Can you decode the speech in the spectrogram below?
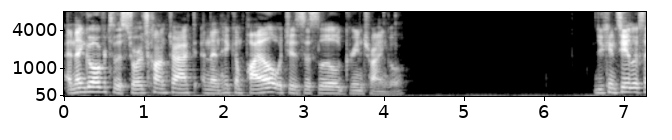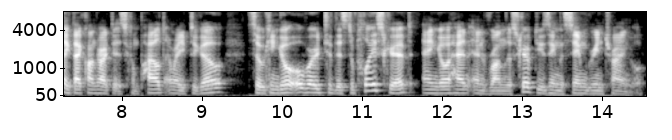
and then go over to the storage contract and then hit compile, which is this little green triangle. You can see it looks like that contract is compiled and ready to go. So we can go over to this deploy script and go ahead and run the script using the same green triangle.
